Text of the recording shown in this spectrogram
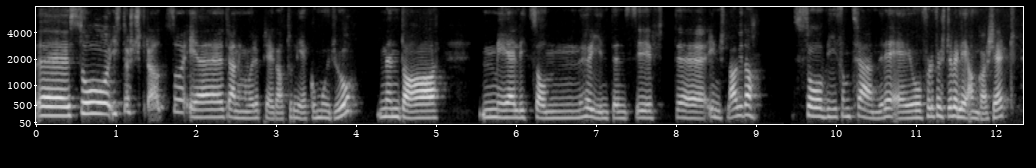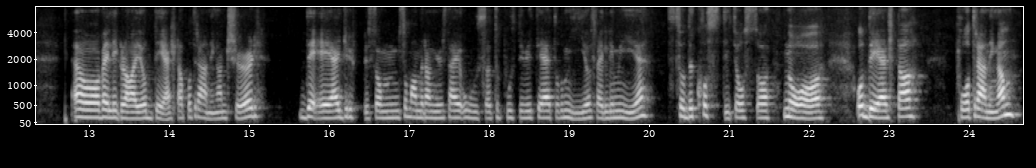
Eh, så i størst grad så er treningene våre prega av lek og moro. Men da med litt sånn høyintensivt eh, innslag, da. Så vi som trenere er jo for det første veldig engasjert og veldig glad i å delta på treningene sjøl det er en gruppe som, som andre ganger sier oser til positivitet, og de gir oss veldig mye. Så det koster ikke oss noe å delta på treningene.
